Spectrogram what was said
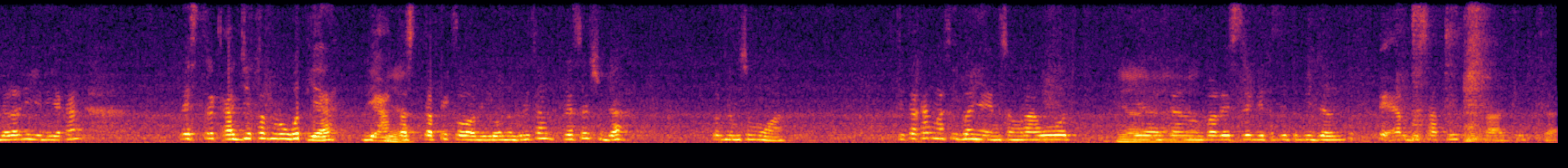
jadi ya kan listrik aja kan ruwet ya di Iya. atas. Tapi kalau di luar negeri kan listrik sudah terendam semua. Kita kan masih banyak yang semrawut ya, ya, ya, kan ya. lupa listrik di tepi-tepi jalan itu PR besar kita juga.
